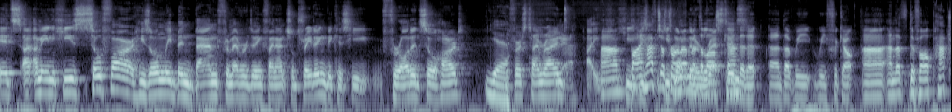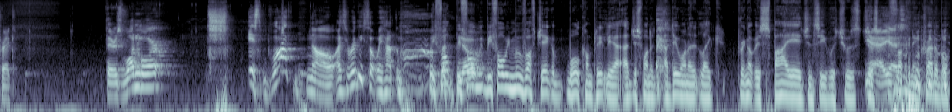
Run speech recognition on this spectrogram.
It's. I I mean, he's so far he's only been banned from ever doing financial trading because he frauded so hard yeah, the first time round. Yeah. I, Uh, he- but I have just he's not been remembered the last candidate uh, that we, we forgot, uh, and that's Deval Patrick. There's one more. Is what? No, I really thought we had them. all. before before No. we before we move off Jacob Wohl completely, I, I just wanted I do want to like bring up his spy agency, which was just Yeah, yeah. fucking incredible.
